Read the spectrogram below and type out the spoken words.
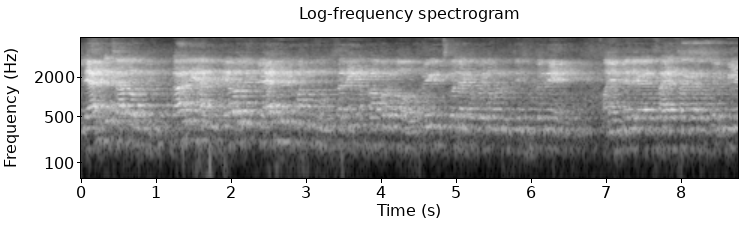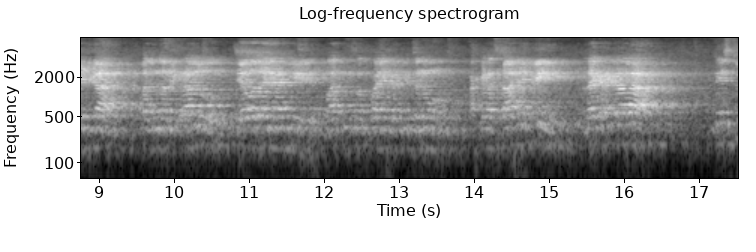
ల్యాండ్ చాలా ఉంది కానీ అది దేవాలయం ల్యాండ్ని మనము సరైన ప్రాపర్గా ఉపయోగించుకోలేకపోయినామనే ఉద్దేశంతోనే మా ఎమ్మెల్యే గారి సహాయ సహకారంతో ఇమీడియట్గా పదిన్నర ఎకరాలు దేవాలయానికి పార్కింగ్ సదుపాయం కల్పించడం అక్కడ స్టార్ట్ అయిపోయి రకరకాల నెక్స్ట్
